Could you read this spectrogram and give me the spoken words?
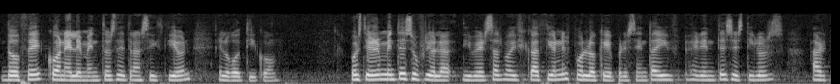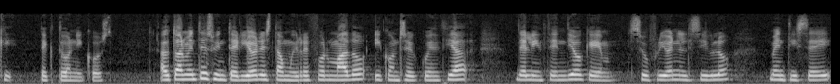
12 con elementos de transición, el gótico. Posteriormente sufrió diversas modificaciones por lo que presenta diferentes estilos arquitectónicos. Actualmente su interior está muy reformado y consecuencia del incendio que sufrió en el siglo XXVI.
